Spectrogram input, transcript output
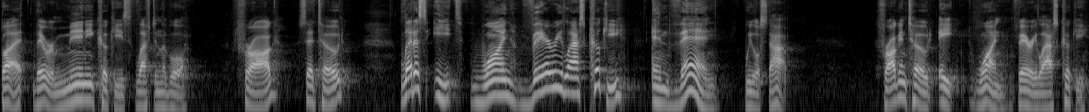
But there were many cookies left in the bowl. Frog, said Toad, let us eat one very last cookie, and then we will stop. Frog and Toad ate one very last cookie.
